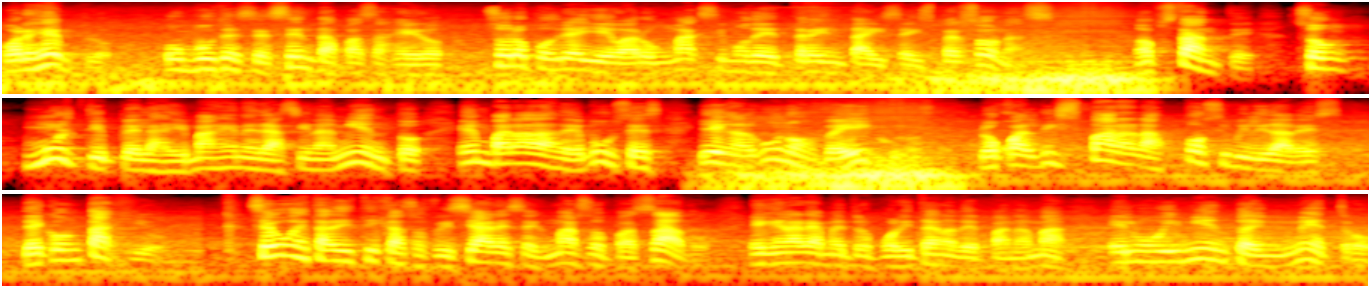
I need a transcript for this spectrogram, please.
por ejemplo, un bus de 60 pasajeros solo podría llevar un máximo de 36 personas. No obstante, son múltiples las imágenes de hacinamiento en paradas de buses y en algunos vehículos, lo cual dispara las posibilidades de contagio. Según estadísticas oficiales, en marzo pasado, en el área metropolitana de Panamá, el movimiento en metro,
